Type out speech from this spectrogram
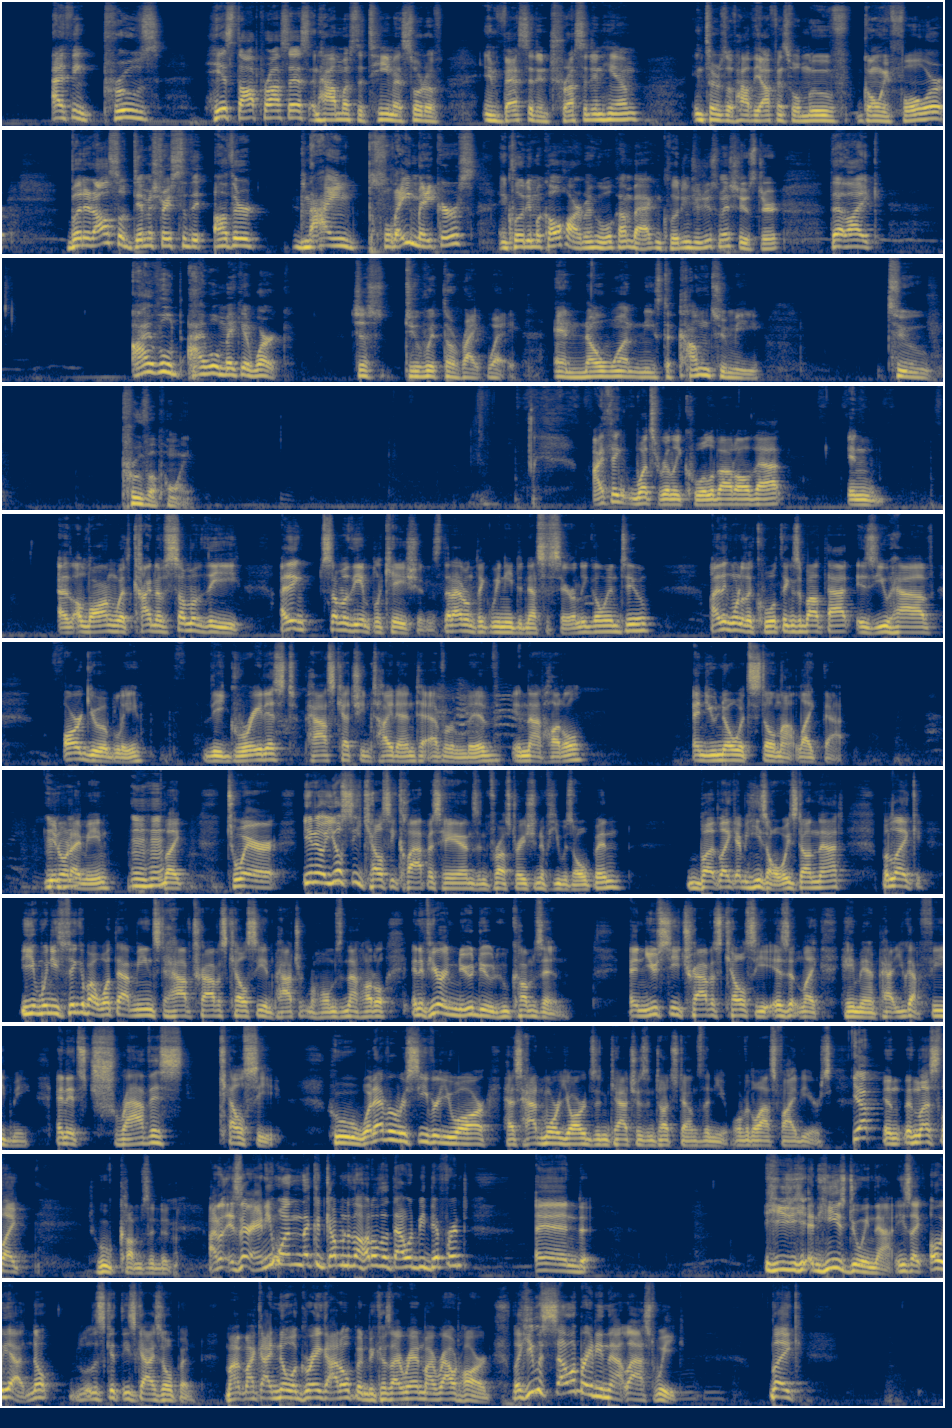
I think, proves his thought process and how much the team has sort of invested and trusted in him in terms of how the offense will move going forward. But it also demonstrates to the other nine playmakers, including Mecole Hardman, who will come back, including Juju Smith Schuster, that like I will I will make it work. Just do it the right way. And no one needs to come to me to prove a point. I think what's really cool about all that, in as, along with kind of some of the, I think some of the implications that I don't think we need to necessarily go into. I think one of the cool things about that is you have arguably the greatest pass catching tight end to ever live in that huddle, and you know it's still not like that. You know what I mm-hmm. mean? Mm-hmm. Like to where you know you'll see Kelce clap his hands in frustration if he was open, but like I mean he's always done that. But like when you think about what that means to have Travis Kelce and Patrick Mahomes in that huddle, and if you're a new dude who comes in and you see Travis Kelce isn't like, hey man, Pat, you got to feed me, and it's Travis Kelce. Who, whatever receiver you are, has had more yards and catches and touchdowns than you over the last five years. Yep. Un- unless like who comes into I don't is there anyone that could come into the huddle that that would be different and he and he's doing that he's like oh yeah no let's get these guys open my, my guy Noah Gray got open because I ran my route hard like he was celebrating that last week like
